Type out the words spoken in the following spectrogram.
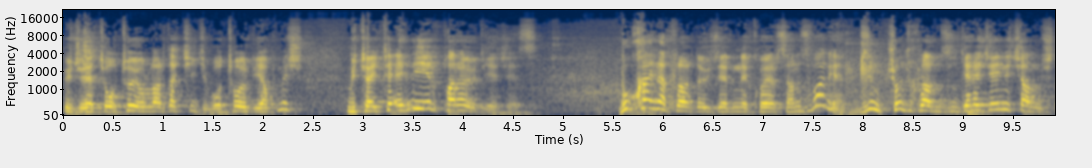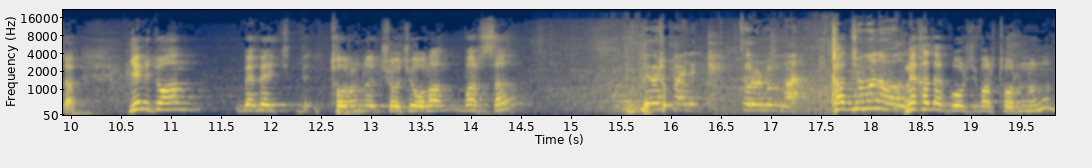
ücreti otoyollardaki gibi otoyol yapmış. Müteahhite 50 yıl para ödeyeceğiz. Bu kaynaklarda üzerine koyarsanız var ya bizim çocuklarımızın geleceğini çalmışlar. Yeni doğan bebek torunu çocuğu olan varsa 4 aylık torunum var. kaç Torunumun oğlu. ne kadar borcu var torununun?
